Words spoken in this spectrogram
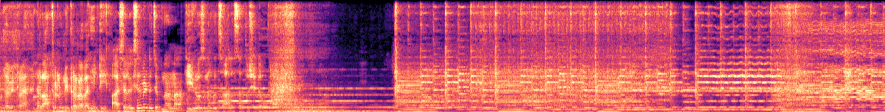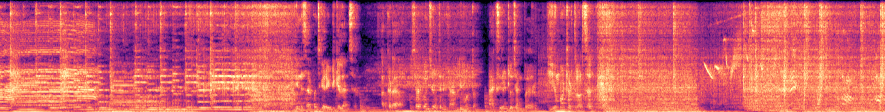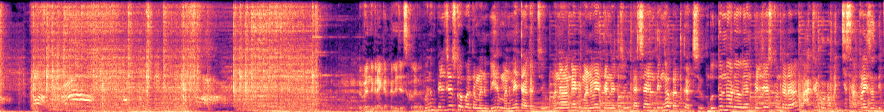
వినరా రాత్రులు నిద్ర రాదా ఏంటి? అసలు విషయం ఏంటో చెప్తున్నా అన్న ఈ రోజు నాకు చాలా సంతోషంగా ఉంది. నిన్న సర్పంచ్ గారి ఇంటికి వెళ్ళాను సార్. అక్కడ సర్పంచ్ అతని ఫ్యామిలీ మొత్తం యాక్సిడెంట్లో చనిపోయారు. ఏం మాట్లాడుతున్నారు సార్? నువ్వెందుకు ఇంకా పెళ్ళి చేసుకోలేదు? మనం పెళ్ళి చేసుకోకపోతే మన బీరు మనమే తాగొచ్చు మన ఆమ్లెట్ మనమే తినొచ్చు ప్రశాంతంగా బతకచ్చు. బుద్ధున్నోడు ఎవరైనా పెళ్ళి చేసుకుంటాడా? రాత్రికి ఒక మంచి సర్ప్రైజ్ ఉంది.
